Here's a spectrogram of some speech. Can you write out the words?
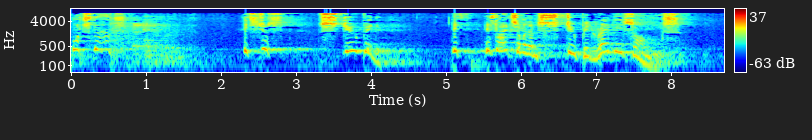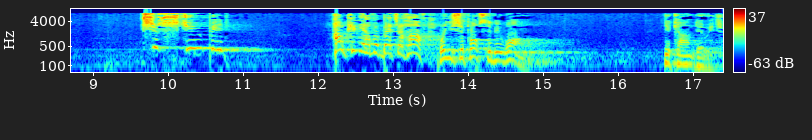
What's that? It's just stupid. It's, it's like some of them stupid reggae songs. It's just stupid. How can you have a better half when you're supposed to be one? You can't do it.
